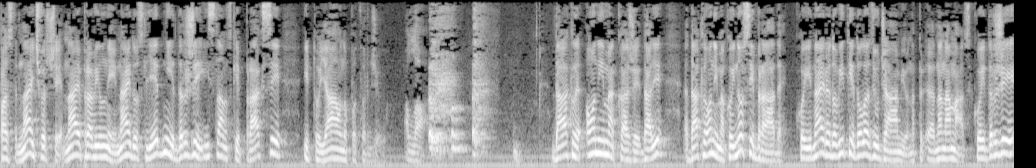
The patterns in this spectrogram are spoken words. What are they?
pazite, najčvršće, najpravilnije, najdosljednije drže islamske prakse i to javno potvrđuju. Allah. Dakle, onima, kaže dalje, dakle, onima koji nosi brade, koji najredovitije dolaze u džamiju na, na namaz, koji drži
